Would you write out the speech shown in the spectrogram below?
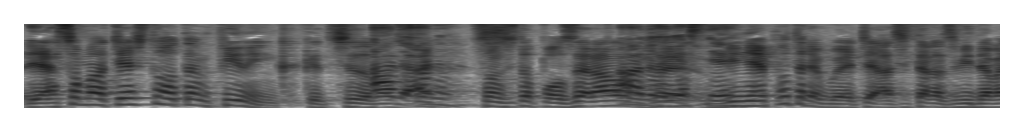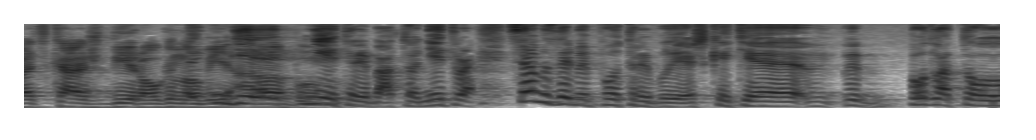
ja som mal tiež z toho ten feeling, keď si vlastne, ano, ano. som si to pozeral, ano, že jasne. vy nepotrebujete asi teraz vydávať každý rok nový nie, album. Netreba to, netreba. Samozrejme potrebuješ, keď je, podľa toho,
